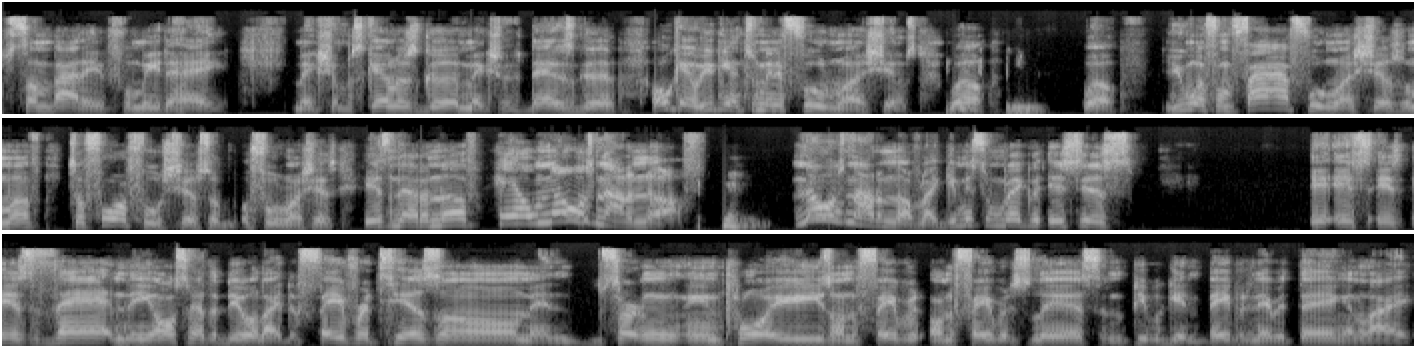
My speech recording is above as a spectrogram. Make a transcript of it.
somebody for me to hey make sure my schedule is good make sure his dad is good okay well you're getting too many food run shifts well well you went from five full run shifts a month to four full shifts of full run shifts isn't that enough hell no it's not enough no it's not enough like give me some regular it's just it- it's, it's it's that, and then you also have to deal with like the favoritism and certain employees on the favorite on the favorites list, and people getting babied and everything, and like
